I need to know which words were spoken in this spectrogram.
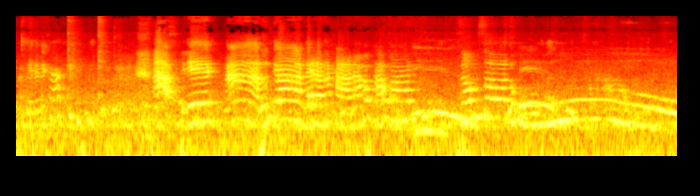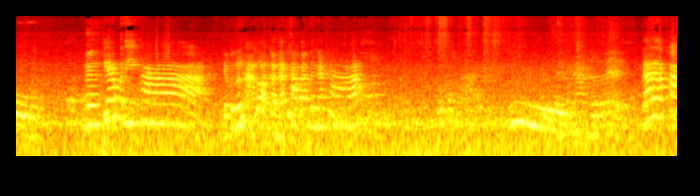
มาใส่ได้ไหมคะ อะเด็กๆมาลุ้นกันได้แล้วนะคะ น้ำมะพร้าวปั่นนมสดโอ้โหหนึ่งแก้วพอดีค่ะ เดี๋ยวคุณนุ่นหาหลอดก่อนนะคะแป๊บนึงนะคะ ได้แล้วค่ะ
